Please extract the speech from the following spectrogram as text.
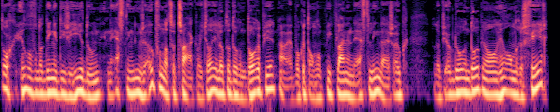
toch heel veel van de dingen die ze hier doen. In de Efteling doen ze ook van dat soort zaken. Weet je wel, je loopt er door een dorpje. Nou, we hebben ook het Antropiekplein in de Efteling. Daar is ook, loop je ook door een dorpje. Al een heel andere sfeer.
